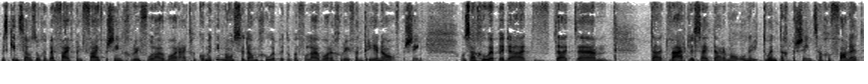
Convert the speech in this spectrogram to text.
miskien sou ons nog nie by 5.5% groei volhoubaar uitgekom het nie, maar ons het dan gehoop het op 'n volhoubare groei van 3.5%. Ons sou gehoop het dat dat ehm um, dat werkloosheid darmal onder die 20% sou geval het.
